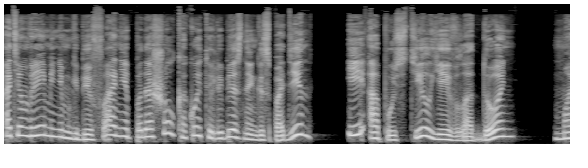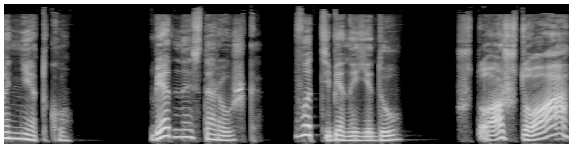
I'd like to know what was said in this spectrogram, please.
А тем временем к Бифане подошел какой-то любезный господин и опустил ей в ладонь монетку. «Бедная старушка, вот тебе на еду». «Что, что?»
